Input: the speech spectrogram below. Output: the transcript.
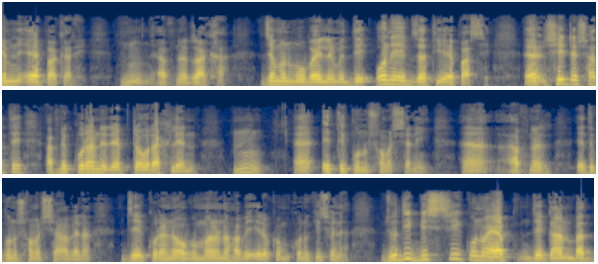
এমনি অ্যাপ আকারে, হম, আপনার রাখা। যেমন মোবাইলের মধ্যে অনেক জাতীয় অ্যাপ আছে সেটার সাথে আপনি কোরআনের অ্যাপটাও রাখলেন, হুম এতে কোনো সমস্যা নেই। আপনার এতে কোনো সমস্যা হবে না। যে কোরআনে অবমাননা হবে এরকম কোনো কিছু না। যদি বিশ্রী কোনো অ্যাপ, যে গান বাদ্য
